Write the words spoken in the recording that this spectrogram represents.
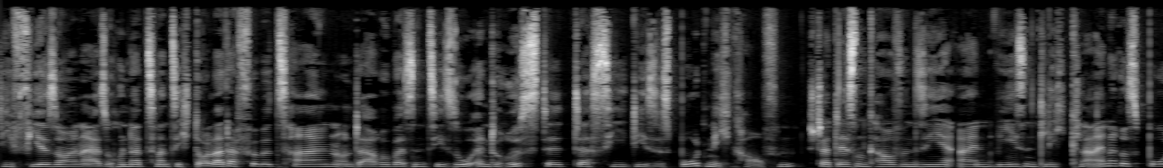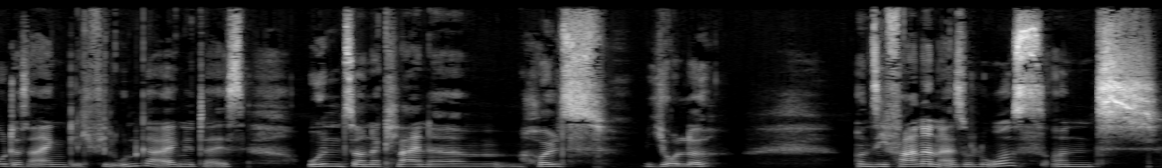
Die vier sollen also 120 Dollar dafür bezahlen und darüber sind sie so entrüstet, dass sie dieses Boot nicht kaufen. Stattdessen kaufen sie ein wesentlich kleineres Boot, das eigentlich viel ungeeigneter ist und so eine kleine Holz Jolle. Und sie fahren dann also los und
